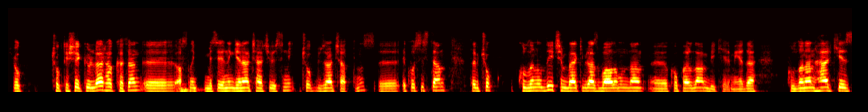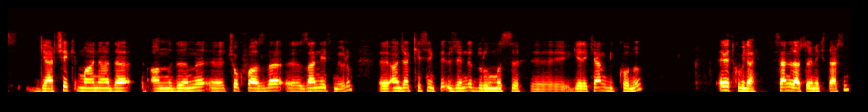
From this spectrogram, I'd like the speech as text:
Çok çok teşekkürler. Hakikaten e, aslında meselenin genel çerçevesini çok güzel çattınız. E, ekosistem tabii çok kullanıldığı için belki biraz bağlamından e, koparılan bir kelime ya da kullanan herkes gerçek manada anladığını e, çok fazla e, zannetmiyorum. E, ancak kesinlikle üzerinde durulması e, gereken bir konu. Evet Kubilay, sen neler söylemek istersin?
